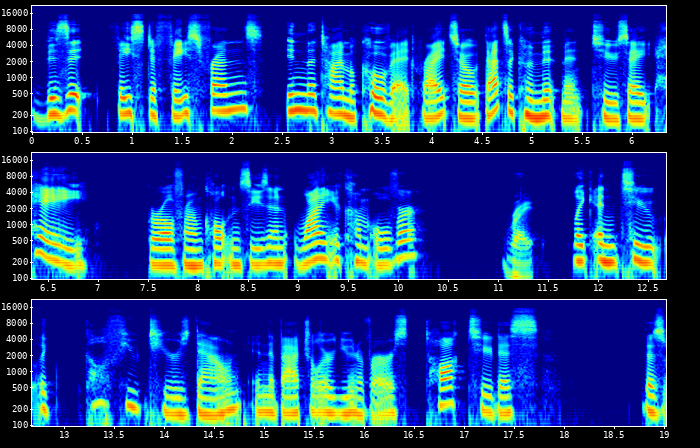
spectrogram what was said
visit face to face friends in the time of COVID, right? So that's a commitment to say, hey, girl from Colton season, why don't you come over? Right. Like, and to like go a few tiers down in the Bachelor universe, talk to this this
